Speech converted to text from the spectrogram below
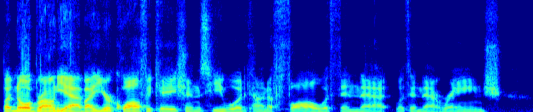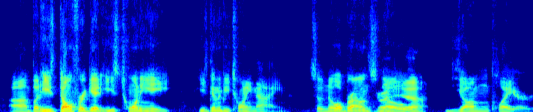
but Noah Brown, yeah, by your qualifications, he would kind of fall within that within that range. Uh, but he's don't forget he's 28. He's going to be 29. So Noah Brown's Right, no yeah. young player.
